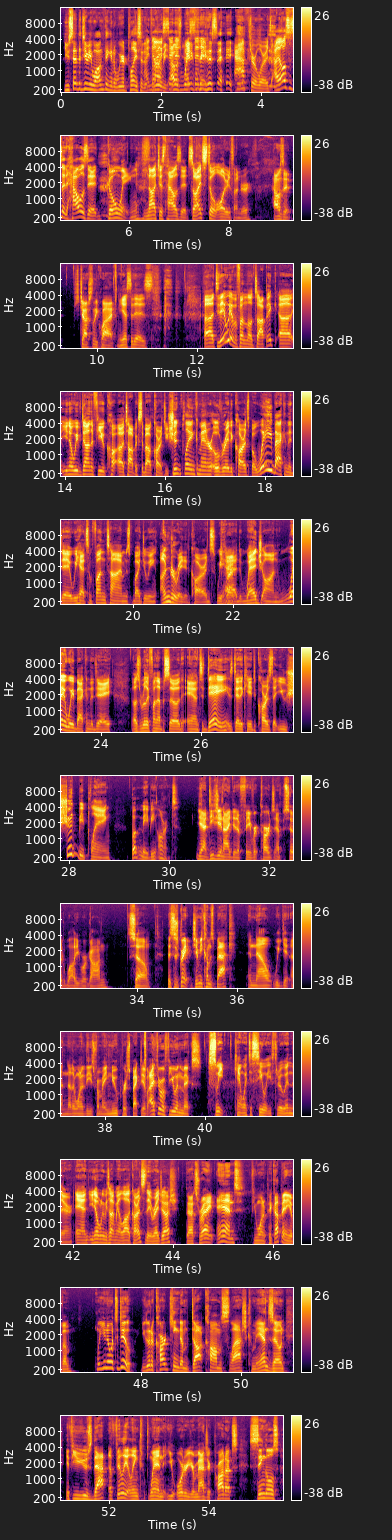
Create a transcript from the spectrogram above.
You said the Jimmy Wong thing in a weird place, and it I know. threw I, me. said I was it- waiting said for you to say afterwards. I also said, "How's it going?" Not just "How's it." So I stole all your thunder. How's it? It's Josh Lee Kwai. Yes, it is. Uh, today we have a fun little topic. Uh, you know, we've done a few co- uh, topics about cards you shouldn't play in Commander, overrated cards, but way back in the day, we had some fun times by doing underrated cards. We had Right. Wedge on way, way back in the day. That was a really fun episode. And today is dedicated to cards that you should be playing, but maybe aren't. Yeah, DJ and I did a favorite cards episode while you were gone. So this is great. Jimmy comes back, and now we get another one of these from a new perspective. I threw a few in the mix. Sweet. Can't wait to see what you threw in there. And you know, we're going to be talking about a lot of cards today, right, Josh? That's right. And if you want to pick up any of them, well, you know what to do. You go to cardkingdom.com slash command zone. If you use that affiliate link when you order your magic products, singles,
